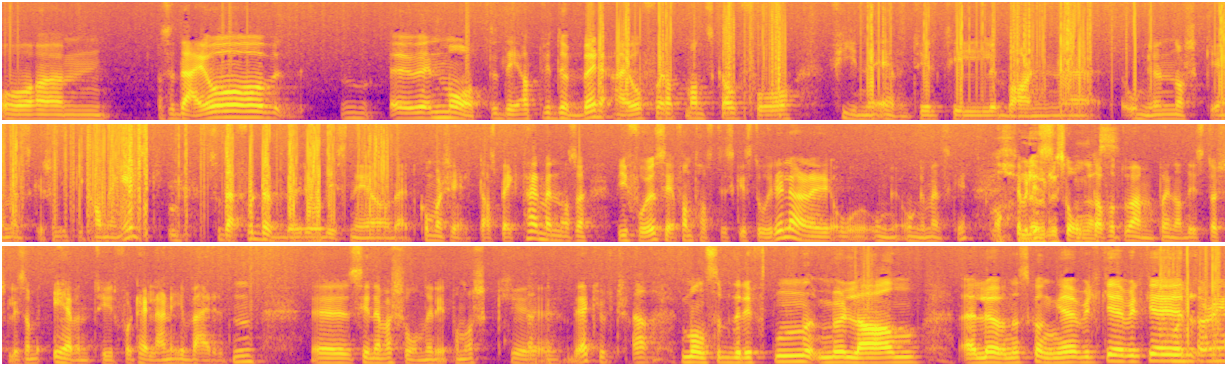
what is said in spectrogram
og um, altså det er jo eh, en måte det at vi dubber, er jo for at man skal få fine eventyr til barn, eh, unge norske mennesker som ikke kan engelsk. Så derfor dubber jo Disney, og det er et kommersielt aspekt her. Men altså, vi får jo se fantastiske historier, lærer unge, unge mennesker. Oh, jeg er veldig stolt av å ha være med på en av de største liksom, eventyrfortellerne i verden. Eh, sine versjoner på norsk. Eh, det er kult. Ja. Monsterbedriften, Mulan, eh, Løvenes konge hvilke, hvilke, Toy Story.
